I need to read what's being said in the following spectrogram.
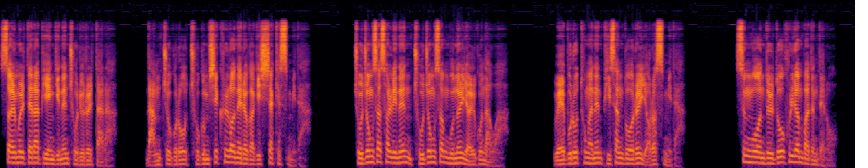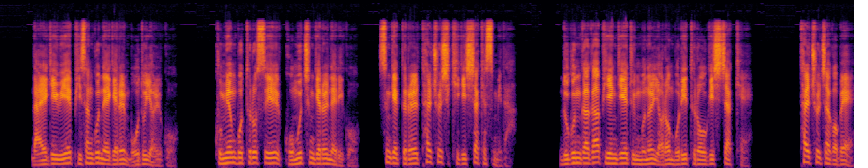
썰물 때라 비행기는 조류를 따라 남쪽으로 조금씩 흘러내려가기 시작했습니다. 조종사 설리는 조종석 문을 열고 나와 외부로 통하는 비상도어를 열었습니다. 승무원들도 훈련받은 대로 날개 위에 비상구 4개를 모두 열고 구명보트로 쓰일 고무 층계를 내리고 승객들을 탈출시키기 시작했습니다. 누군가가 비행기의 뒷문을 열어 물이 들어오기 시작해 탈출 작업에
